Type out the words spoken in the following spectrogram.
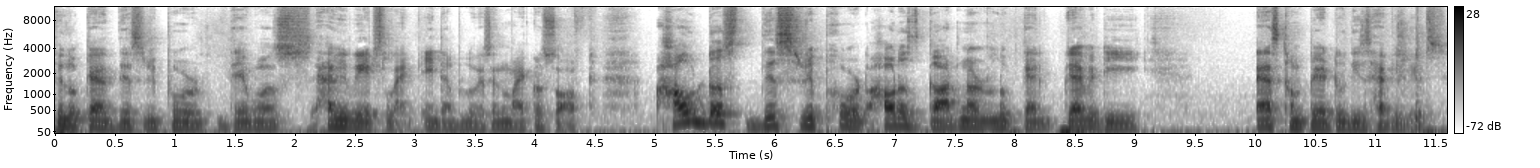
if you look at this report, there was heavyweights like AWS and Microsoft. How does this report, how does Gartner look at Gravitee as compared to these heavyweights?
